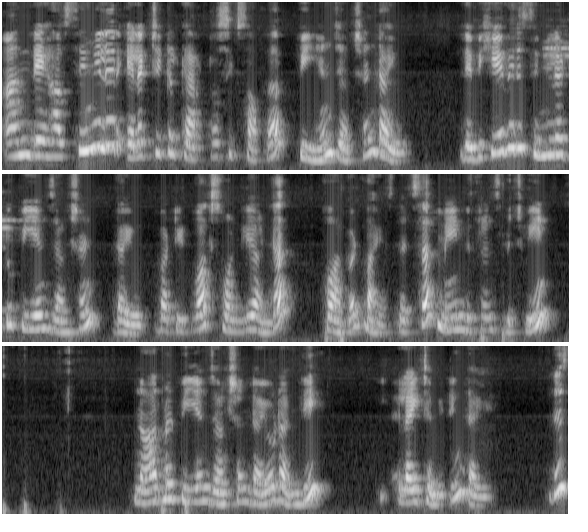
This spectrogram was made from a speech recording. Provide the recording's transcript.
and they have similar electrical characteristics of a PN junction diode. Their behavior is similar to PN junction diode but it works only under forward bias. That's the main difference between normal PN junction diode and the light emitting diode. This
